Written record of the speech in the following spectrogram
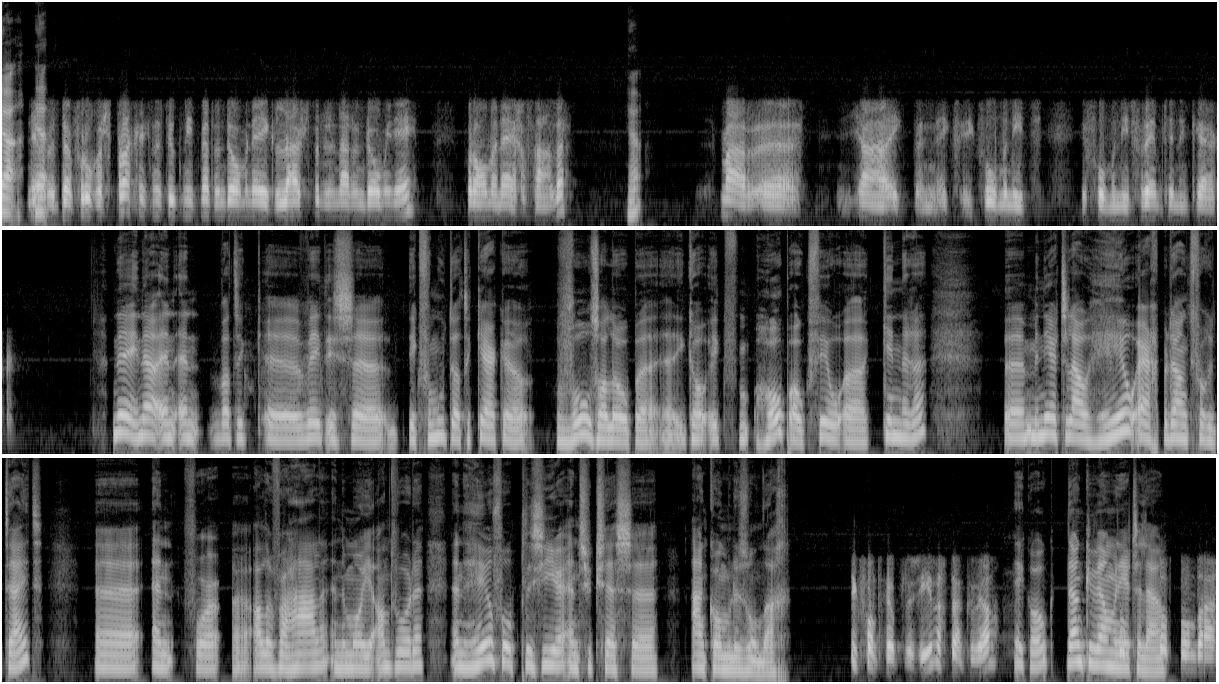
Ja, ja. Vroeger sprak ik natuurlijk niet met een dominee. Ik luisterde naar een dominee. Vooral mijn eigen vader. Ja. Maar uh, ja, ik, ben, ik, ik, voel me niet, ik voel me niet vreemd in een kerk. Nee, nou en, en wat ik uh, weet is, uh, ik vermoed dat de kerken vol zal lopen. Ik, ho ik, hoop ook veel kinderen. Meneer Telau, heel erg bedankt voor uw tijd. En voor alle verhalen en de mooie antwoorden. En heel veel plezier en succes aankomende zondag. Ik vond het heel plezierig, dank u wel. Ik ook. Dank u wel, meneer Telau. Tot zondag.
